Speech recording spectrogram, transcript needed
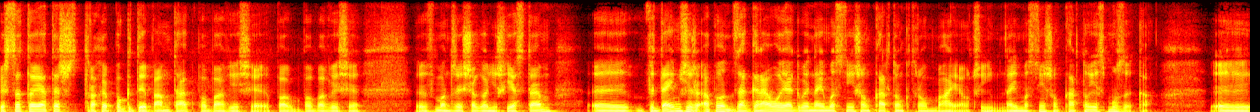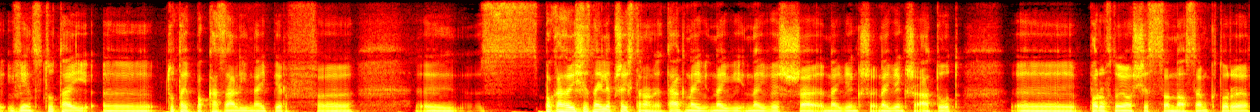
Wiesz co, to ja też trochę pogdybam, tak? Pobawię się, po, pobawię się w mądrzejszego niż jestem. Y, wydaje mi się, że Apple zagrało jakby najmocniejszą kartą, którą mają, czyli najmocniejszą kartą jest muzyka. Y, więc tutaj, y, tutaj pokazali najpierw pokazali się z najlepszej strony, tak? Naj, naj, najwyższe, największy, największy atut. Yy, porównują się z Sonosem, który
